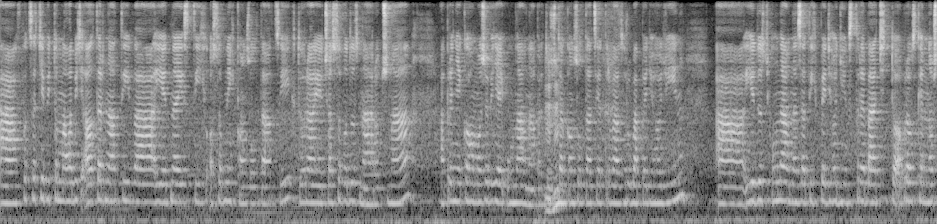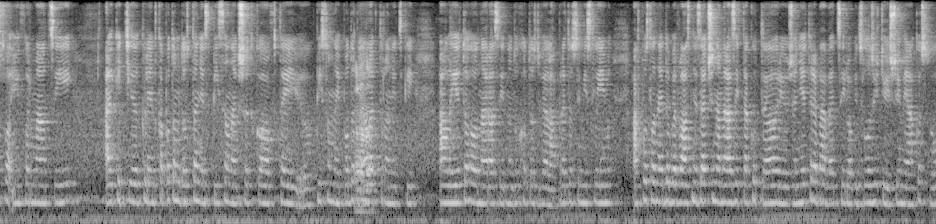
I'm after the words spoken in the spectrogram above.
a v podstate by to mala byť alternatíva jednej z tých osobných konzultácií, ktorá je časovo dosť náročná a pre niekoho môže byť aj únavná, pretože mm-hmm. tá konzultácia trvá zhruba 5 hodín a je dosť únavné za tých 5 hodín vstrebať to obrovské množstvo informácií, aj keď klientka potom dostane spísané všetko v tej e, písomnej podobe Aha. elektronicky, ale je toho naraz jednoducho dosť veľa. Preto si myslím, a v poslednej dobe vlastne začínam raziť takú teóriu, že netreba veci robiť zložitejšími ako sú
